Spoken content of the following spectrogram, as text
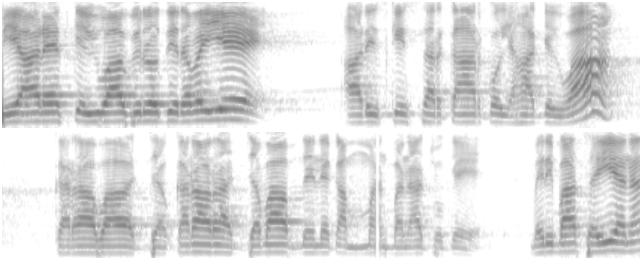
बीआरएस के युवा विरोधी रवैये और इसकी सरकार को यहाँ के युवा करावा जब करारा जवाब देने का मन बना चुके मेरी बात सही है ना?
